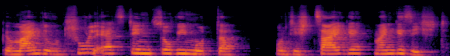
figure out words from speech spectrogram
Gemeinde- und Schulärztin sowie Mutter und ich zeige mein Gesicht.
